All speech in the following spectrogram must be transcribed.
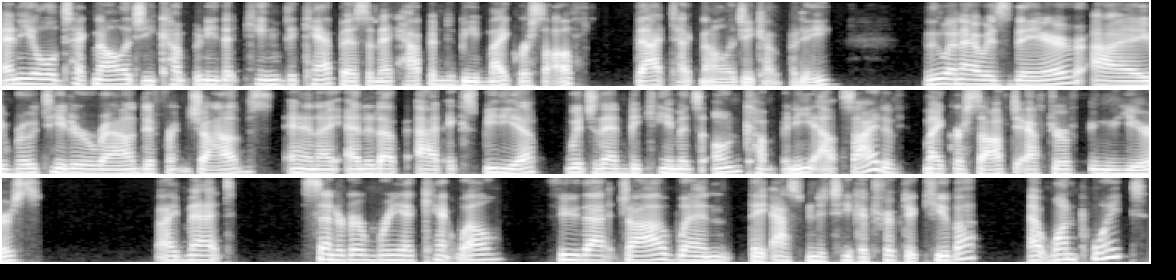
any old technology company that came to campus, and it happened to be Microsoft, that technology company. When I was there, I rotated around different jobs and I ended up at Expedia, which then became its own company outside of Microsoft after a few years. I met Senator Maria Cantwell through that job when they asked me to take a trip to Cuba at one point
